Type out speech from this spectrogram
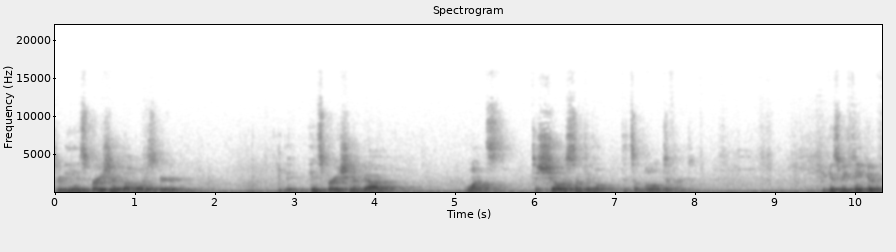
through the inspiration of the Holy Spirit, the inspiration of God, wants to show us something that's a little different. Because we think of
